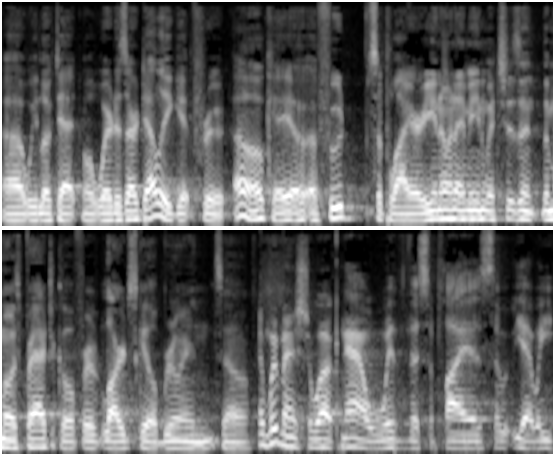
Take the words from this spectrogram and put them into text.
uh, we looked at, well, where does our deli get fruit? Oh, okay, a, a, food supplier, you know what I mean? Which isn't the most practical for large scale brewing, so. And we've managed to work now with the suppliers, so yeah, we,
